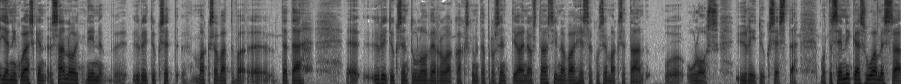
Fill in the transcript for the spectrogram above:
ja niin kuin äsken sanoit, niin yritykset maksavat tätä yrityksen tuloveroa 20 prosenttia ainoastaan siinä vaiheessa, kun se maksetaan ulos yrityksestä. Mutta se, mikä Suomessa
